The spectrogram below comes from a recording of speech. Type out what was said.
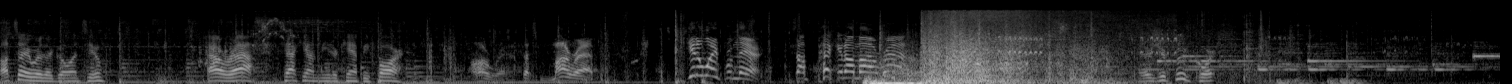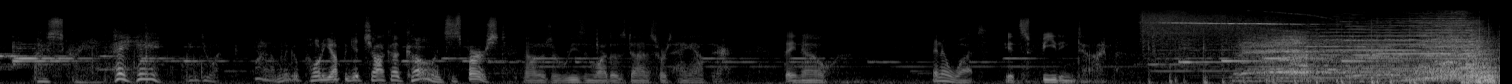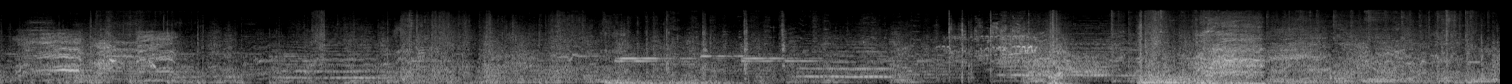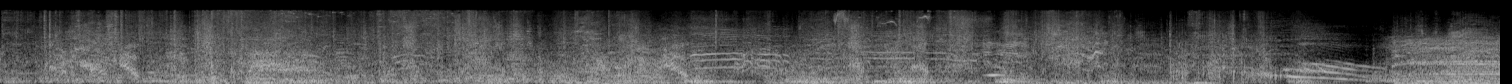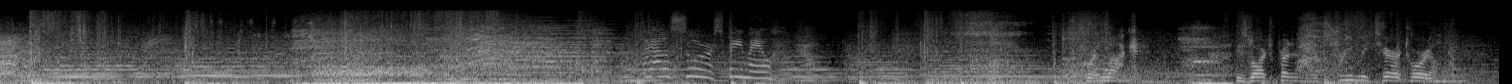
I'll tell you where they're going to. Our raft. Tachyon meter can't be far. Our raft? That's my raft. Get away from there! Stop pecking on my raft! There's your food court. Ice cream. Hey, hey, what are you doing? What, I'm gonna go pony up and get Chaka a cone. It's his first. Now, there's a reason why those dinosaurs hang out there. They know They know what? it's feeding time. These large predators are extremely territorial.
